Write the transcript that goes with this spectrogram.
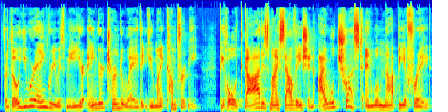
For though you were angry with me, your anger turned away that you might comfort me. Behold, God is my salvation. I will trust and will not be afraid.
